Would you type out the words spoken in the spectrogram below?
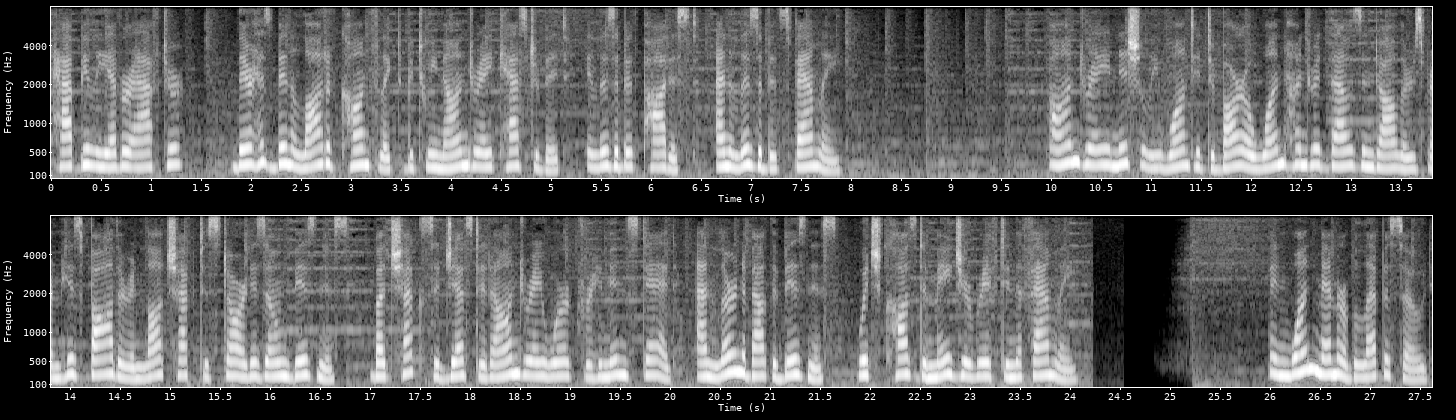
Happily Ever After? There has been a lot of conflict between Andrei Castravet, Elizabeth Potthast, and Elizabeth's family. Andrei initially wanted to borrow $100,000 from his father-in-law Chuck to start his own business, but Chuck suggested Andrei work for him instead and learn about the business, which caused a major rift in the family. In one memorable episode,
